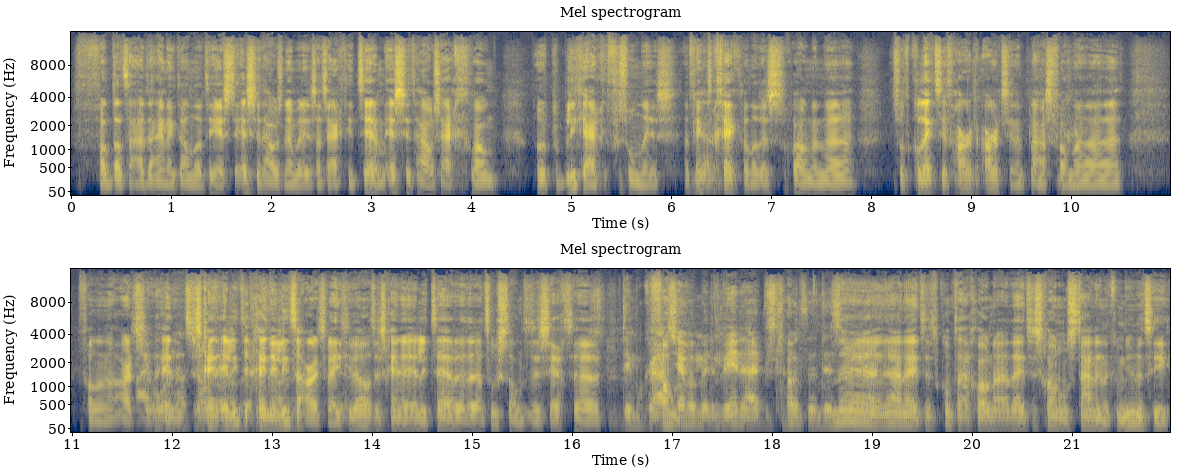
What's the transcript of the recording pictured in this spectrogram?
Van dat uiteindelijk dan het eerste Acid House nummer is. Dat is eigenlijk die term Acid House eigenlijk gewoon door het publiek eigenlijk verzonnen is. Dat vind ik Ja. te gek, want dat is gewoon een eh, soort collective art, art in plaats van, eh, van een art. Hij hoorde dat Het is geen elite, geen elite art, weet Ja. je wel. Het is geen elitaire eh, toestand. Het is echt... eh, Democratisch Van- hebben we met een meerderheid besloten. Dit nee, eh, ja, nee, het, het komt daar gewoon, eh, nee, het is gewoon ontstaan in een community.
